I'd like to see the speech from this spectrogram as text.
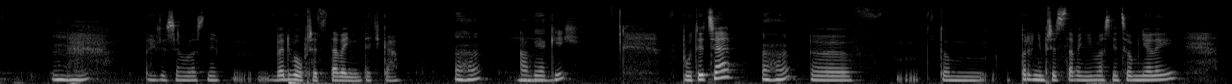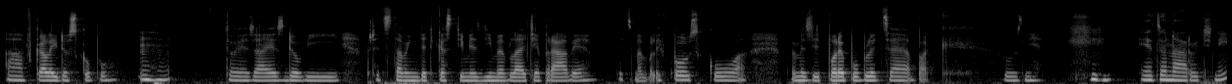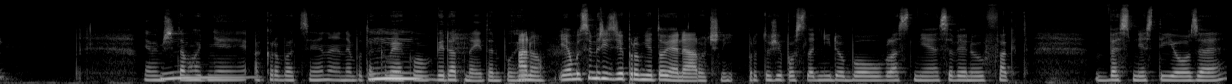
mm-hmm. takže jsem vlastně ve dvou představení teďka. Aha. A v mhm. jakých? V Putice, uh-huh. v tom prvním představení vlastně, co měli, a v Kaleidoskopu. Uh-huh. To je zájezdový představení, teďka s tím jezdíme v létě právě. Teď jsme byli v Polsku a budeme jezdit po republice a pak různě. je to náročný? Já vím, že tam hodně akrobacie, ne? Nebo takový mm. jako vydatný ten pohyb. Ano, já musím říct, že pro mě to je náročný, protože poslední dobou vlastně se věnuju fakt ve té józe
